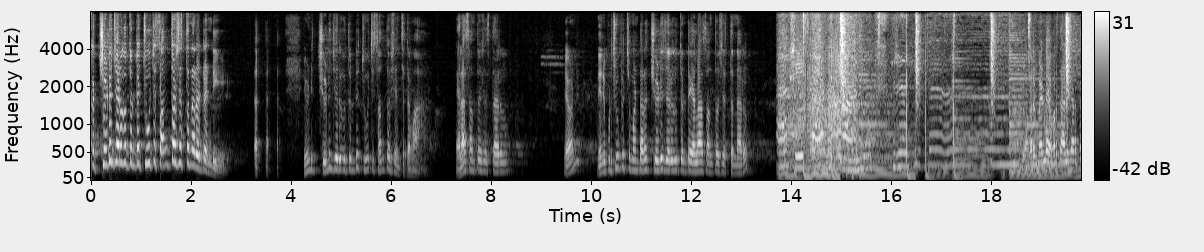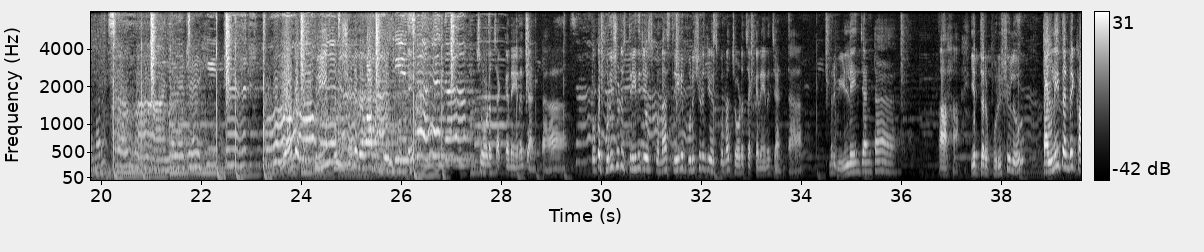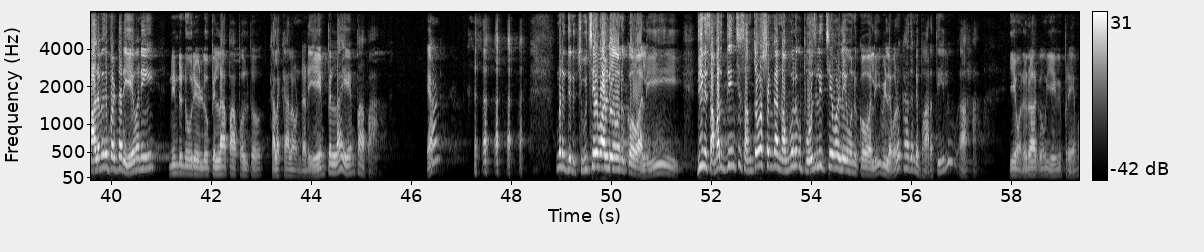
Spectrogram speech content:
ఒక చెడు జరుగుతుంటే చూచి సంతోషిస్తున్నారటండి. ఏమండి చెడు జరుగుతుంటే చూచి సంతోషించటమా? ఎలా సంతోషిస్తారు? ఏమండి నేను ఇప్పుడు చూపించమంటారా? చెడు జరుగుతుంటే ఎలా సంతోషిస్తున్నారు? ఎవరి మెళ్ళ ఎవరు తాళి కడుతున్నారు? స్త్రీ పురుషుని వివాహం చేసుకుంటే చూడ చక్కనైన జంట. ఒక పురుషుడు స్త్రీని చేసుకున్నా స్త్రీని పురుషుడు చేసుకున్నా చూడ చక్కనైన జంట. మరి వీళ్ళేం జంట? ఆహా ఇద్దరు పురుషులు తల్లి తండ్రి కాళ్ళ మీద పడ్డారు. ఏమని? నిండు నూరేళ్ళు పిల్ల పాపలతో కలకాలం ఉండాడు ఏం పిల్ల? ఏం పాప? ఏమండి? మరి దీన్ని చూచేవాళ్ళు ఏమనుకోవాలి? దీన్ని సమర్థించి సంతోషంగా నవ్వులకు పోజులు ఇచ్చేవాళ్ళు ఏమనుకోవాలి? వీళ్ళెవరో కాదండి భారతీయులు? ఆహా ఏం అనురాగం ఏమి ప్రేమ?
